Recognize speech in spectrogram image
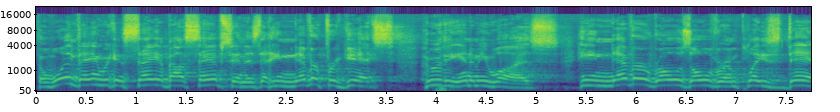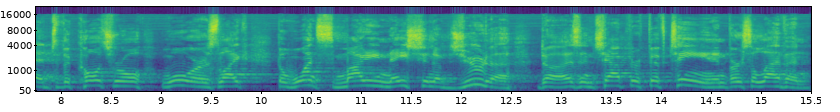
The one thing we can say about Samson is that he never forgets who the enemy was. He never rolls over and plays dead to the cultural wars like the once mighty nation of Judah does in chapter 15 in verse 11.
